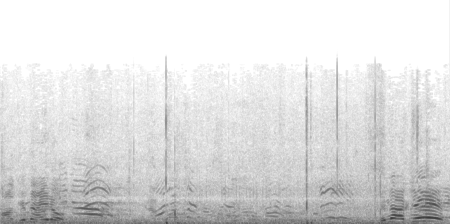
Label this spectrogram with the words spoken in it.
Ա գնա այրո։ Գնա գև։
